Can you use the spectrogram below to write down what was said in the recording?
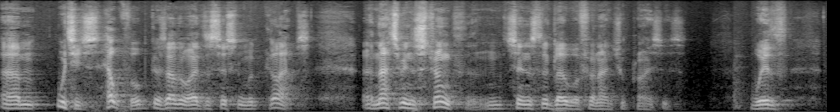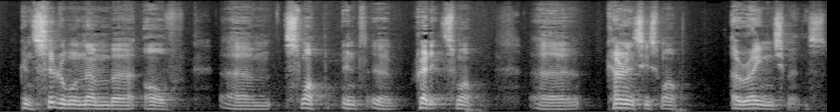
um, which is helpful because otherwise the system would collapse. And that's been strengthened since the global financial crisis with considerable number of um, swap, uh, credit swap, uh, currency swap arrangements.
